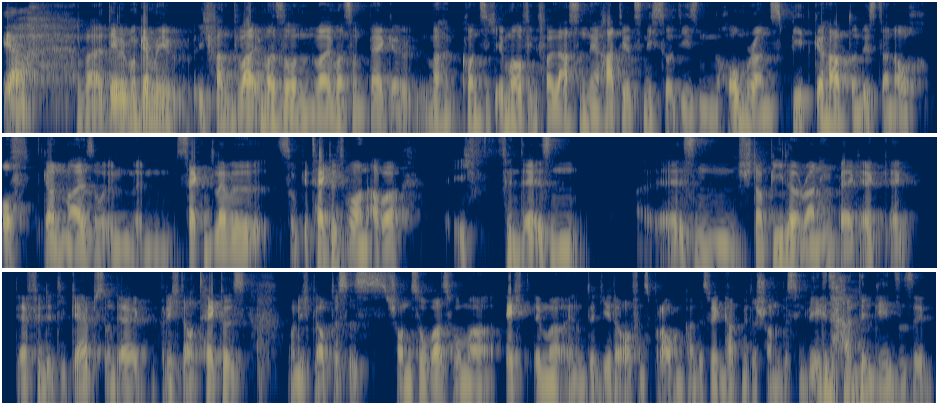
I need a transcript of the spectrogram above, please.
Ja, weil David Montgomery, ich fand, war immer so ein, war immer so ein Back, man konnte sich immer auf ihn verlassen. Er hat jetzt nicht so diesen Home Run Speed gehabt und ist dann auch oft gern mal so im, im Second Level so getackelt worden, aber ich finde, er ist ein, er ist ein stabiler Running Back. Er, er, er findet die Gaps und er bricht auch Tackles. Und ich glaube, das ist schon sowas, wo man echt immer und in jeder Offense brauchen kann. Deswegen hat mir das schon ein bisschen wehgetan, den gehen zu sehen.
